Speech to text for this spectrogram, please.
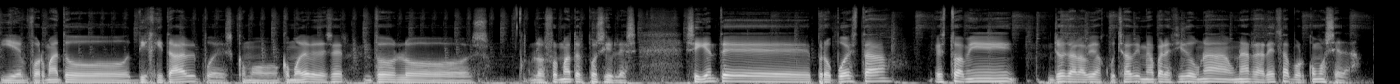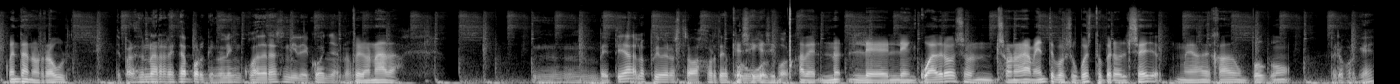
y en formato digital, pues como, como debe de ser, en todos los los formatos posibles. Siguiente propuesta. Esto a mí, yo ya lo había escuchado y me ha parecido una, rareza por cómo se da. Cuéntanos, Raúl. Te parece una rareza porque no le encuadras ni de coña, ¿no? Pero nada. Mm, vete a los primeros trabajos de que Paul A ver, le, encuadro son, sonoramente, por supuesto, pero el sello me ha dejado un poco... ¿Pero por qué?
